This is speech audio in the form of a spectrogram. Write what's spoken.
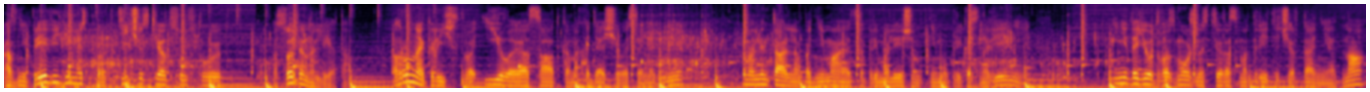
А в Днепре видимость практически отсутствует, особенно летом. Огромное количество ила и осадка, находящегося на дне, моментально поднимается при малейшем к нему прикосновении и не дает возможности рассмотреть очертания дна,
